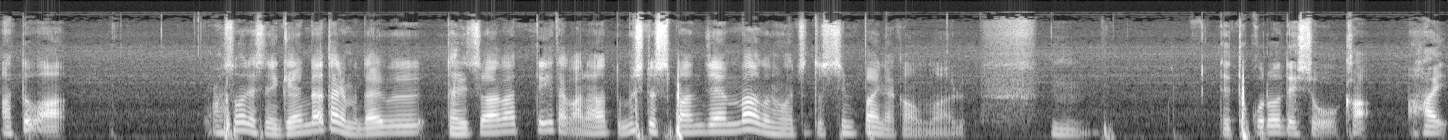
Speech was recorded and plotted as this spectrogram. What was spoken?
あとは、あそうですね、現代あたりもだいぶ打率は上がってきたかなと、むしろスパンジェンバーグの方がちょっと心配な感もある。うん。ってところでしょうか。はい。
